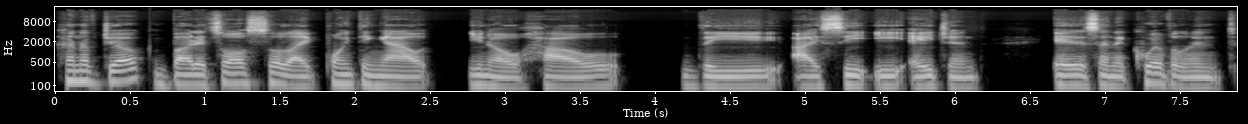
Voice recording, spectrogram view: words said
kind of joke, but it's also like pointing out, you know, how the ICE agent is an equivalent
